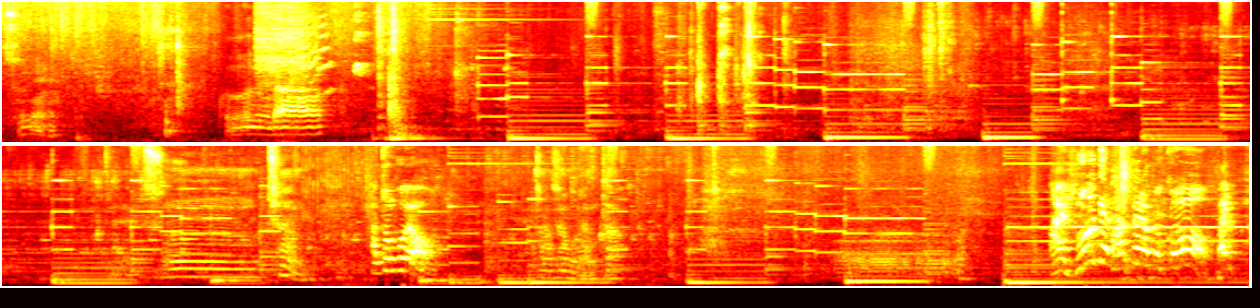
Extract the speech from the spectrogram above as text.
지금 굽는다. 순천 한청포요. 항상 많다. 아니 뭔데 밥배나 먹고? 빨리.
